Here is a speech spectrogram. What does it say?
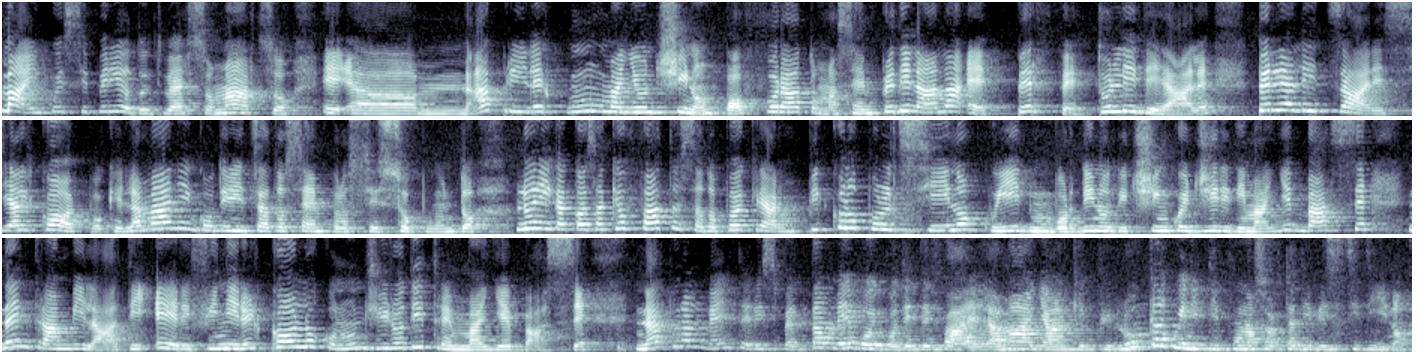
ma in questi periodi verso marzo e um, aprile un maglioncino un po' forato ma sempre di lana è perfetto, l'ideale. Per realizzare sia il corpo che la manica ho utilizzato sempre lo stesso punto l'unica cosa che ho fatto è stato poi creare un piccolo polsino qui un bordino di 5 giri di maglie basse da entrambi i lati e rifinire il collo con un giro di 3 maglie basse. Naturalmente rispetto a me voi potete fare la maglia anche più lunga quindi tipo una sorta di vestitino.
